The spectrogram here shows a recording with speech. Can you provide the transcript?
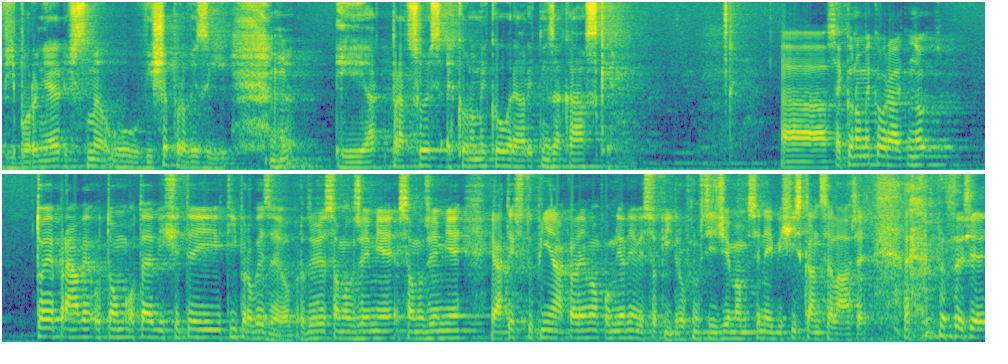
Výborně, když jsme u výše provizí, mm-hmm. jak pracuje s ekonomikou realitní zakázky? S ekonomikou realitní, no, to je právě o tom, o té výši té provize, jo? protože samozřejmě, samozřejmě já ty vstupní náklady mám poměrně vysoký, troufnu říct, že mám si nejvyšší z kanceláře, protože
